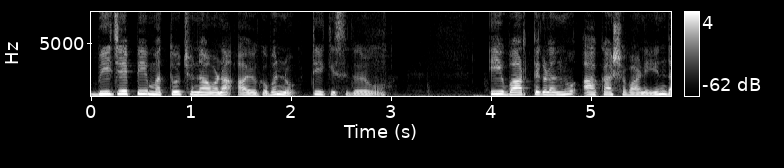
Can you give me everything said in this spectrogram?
ಬಿಜೆಪಿ ಮತ್ತು ಚುನಾವಣಾ ಆಯೋಗವನ್ನು ಟೀಕಿಸಿದರು. ಈ ವಾರ್ತೆಗಳನ್ನು ಆಕಾಶವಾಣಿಯಿಂದ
